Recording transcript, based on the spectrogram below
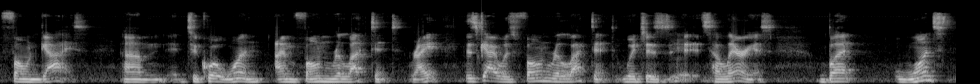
phone guys. Um, to quote one, I'm phone reluctant, right? This guy was phone reluctant, which is it's hilarious. But once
